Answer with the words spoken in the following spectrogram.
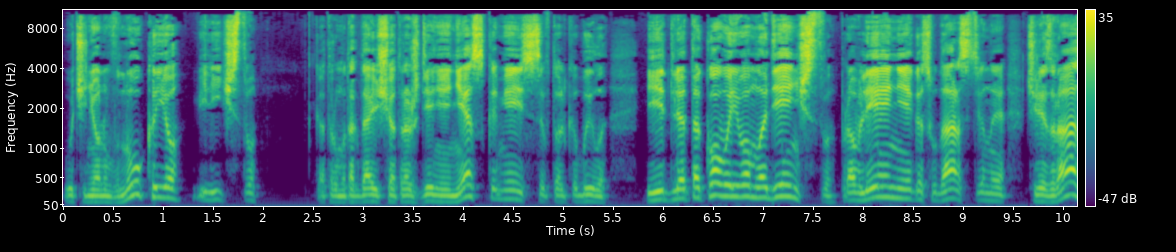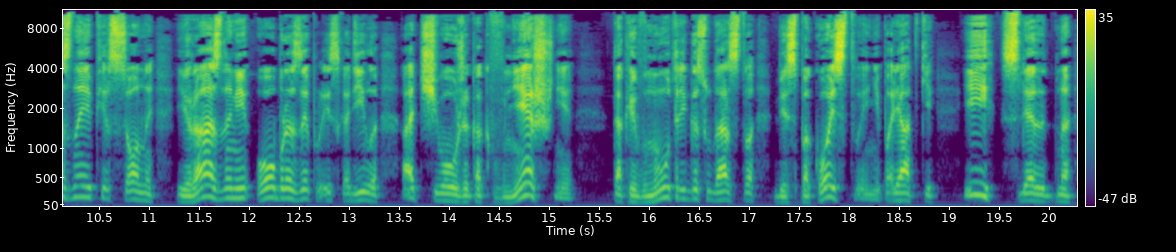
учинен внук ее, Величества, которому тогда еще от рождения несколько месяцев только было, и для такого его младенчества правление государственное через разные персоны и разными образы происходило, отчего уже как внешне, так и внутрь государства беспокойство и непорядки, и, следовательно,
